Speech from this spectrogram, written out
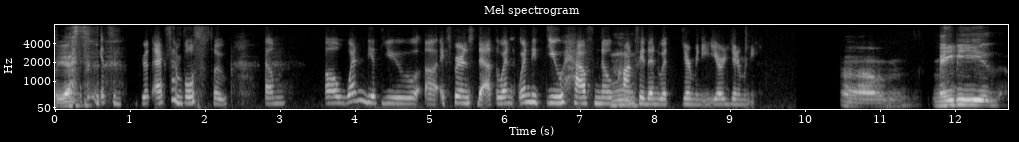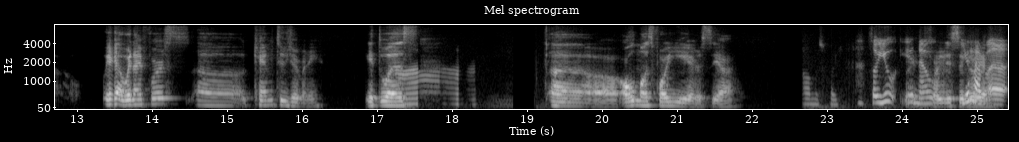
yes it's a good example. So, um, uh, when did you uh, experience that? When when did you have no Mm. confidence with Germany? Your Germany. um maybe yeah when i first uh came to germany it was Ah, uh almost four years yeah almost four. So you you Four- know you have yeah. a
